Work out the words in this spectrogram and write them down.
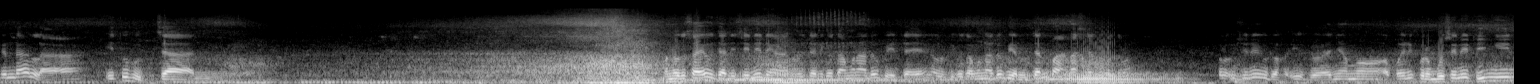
kendala itu hujan. Menurut saya hujan di sini dengan hujan di Kota Manado beda ya. Kalau di Kota Manado biar hujan panas ya teman-teman. Kalau di sini udah hanya mau apa ini berembus ini dingin.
